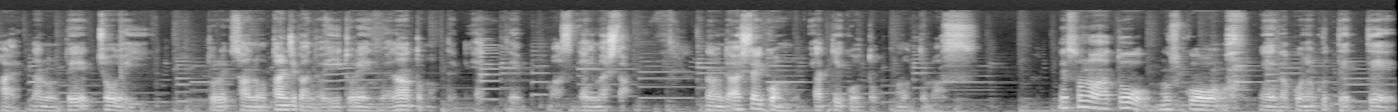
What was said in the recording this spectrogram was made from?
はい。なので、ちょうどいいトレ、あの、短時間ではいいトレーニングやなと思ってやってます。やりました。なので、明日以降もやっていこうと思ってます。で、その後、息子を、学校に送ってって、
